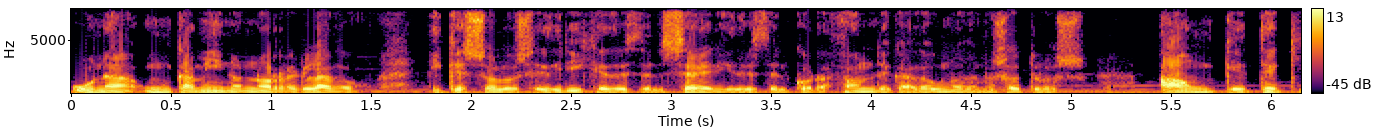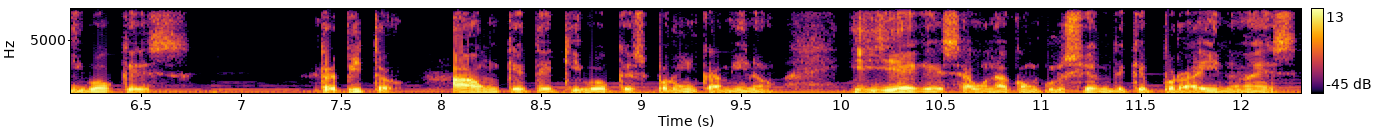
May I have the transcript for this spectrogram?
un camino no arreglado y que solo se dirige desde el ser y desde el corazón de cada uno de nosotros, aunque te equivoques, repito, aunque te equivoques por un camino y llegues a una conclusión de que por ahí no es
